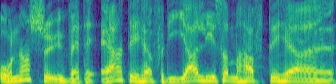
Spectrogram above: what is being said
undersøge, hvad det er det her? Fordi jeg har ligesom haft det her øh,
